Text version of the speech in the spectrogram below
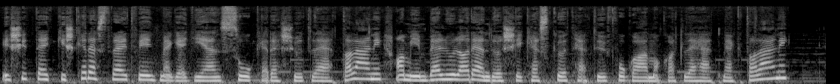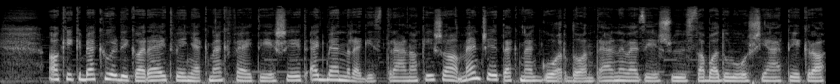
és itt egy kis keresztrejtvényt, meg egy ilyen szókeresőt lehet találni, amin belül a rendőrséghez köthető fogalmakat lehet megtalálni, akik beküldik a rejtvények megfejtését, egyben regisztrálnak is a Mentsétek meg Gordont elnevezésű szabadulós játékra,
